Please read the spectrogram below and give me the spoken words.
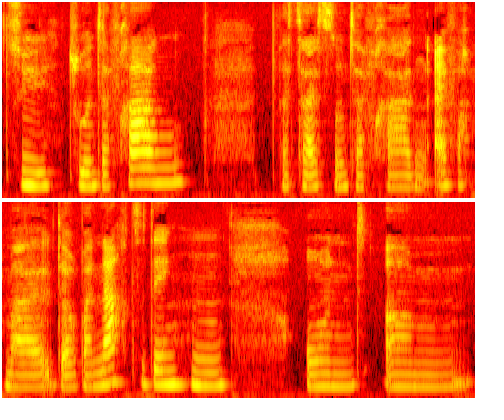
zu, zu hinterfragen. Was heißt zu hinterfragen? Einfach mal darüber nachzudenken. Und ähm,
